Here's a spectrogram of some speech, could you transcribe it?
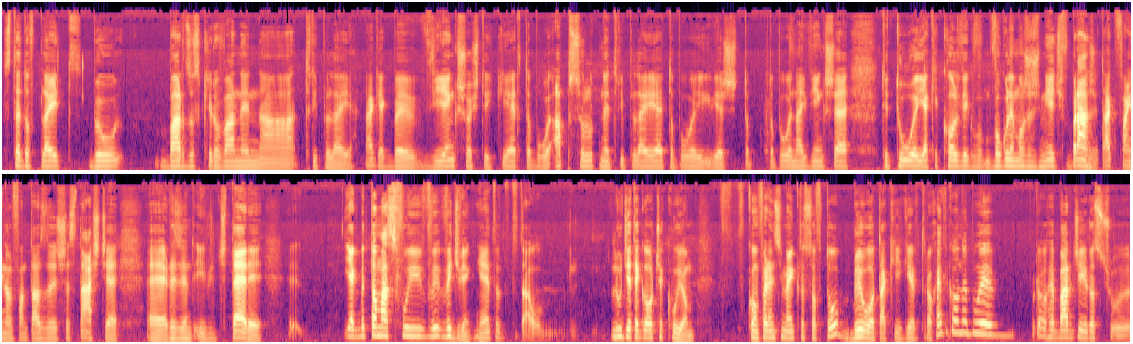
State of Play był bardzo skierowany na AAA, tak? Jakby większość tych gier to były absolutne AAA, to były, wiesz, to, to były największe tytuły, jakiekolwiek w, w ogóle możesz mieć w branży, tak? Final Fantasy XVI, e, Resident Evil 4, e, jakby to ma swój wy, wydźwięk, nie? To, to, to, ludzie tego oczekują. W konferencji Microsoftu było takich gier trochę, tylko one były trochę bardziej rozczu-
